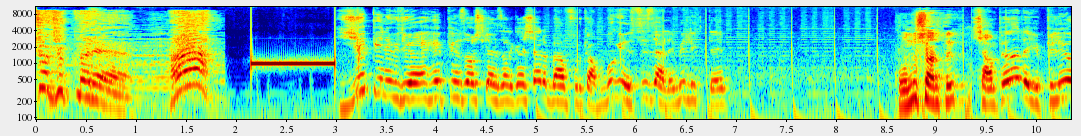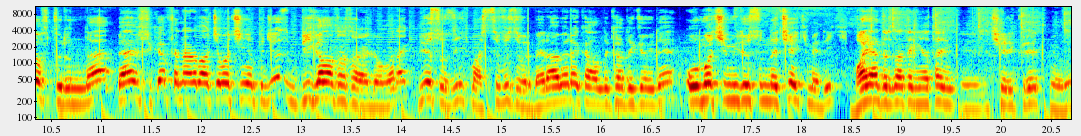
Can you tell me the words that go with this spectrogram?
çocukları. Ha? Yepyeni videoya hepiniz hoş geldiniz arkadaşlar. Ben Furkan. Bugün sizlerle birlikte Konuş artık. Şampiyonlar Ligi playoff turunda Benfica Fenerbahçe maçını yapacağız. Bir Galatasaraylı olarak. Biliyorsunuz ilk maç 0-0 berabere kaldı Kadıköy'de. O maçın videosunu da çekmedik. Bayağıdır zaten yatay e, içerik üretmiyorum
